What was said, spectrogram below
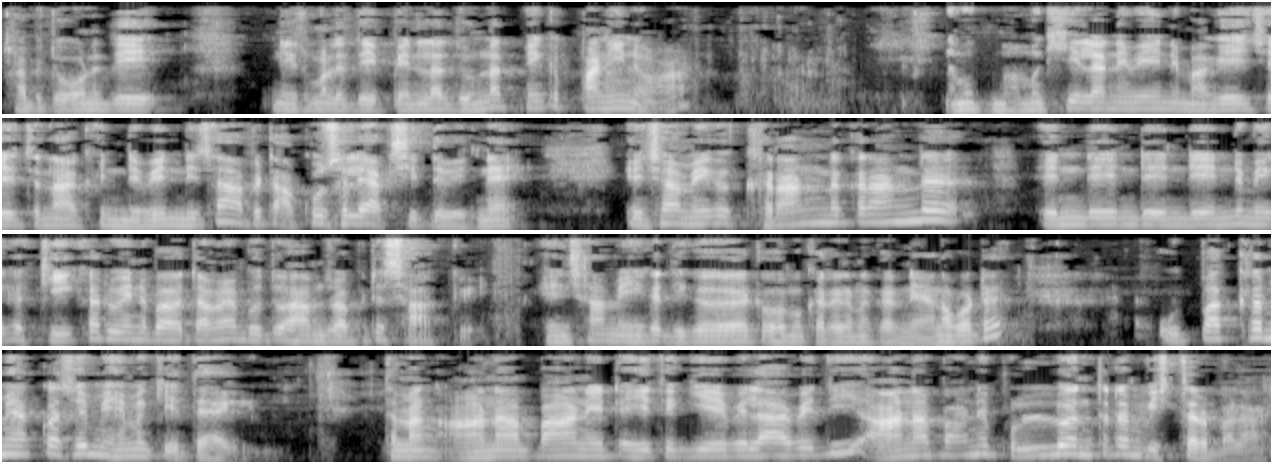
අපිට ඕන දේ නිර්මල දේ පෙන්ලා දුන්නත් මේක පණිනවා. නමුත් මම කියලා නෙවෙයිනේ මගේ චේතනාවකින් නෙවෙයි නිසා අපිට අකුසලයක් සිද්ධ වෙන්නේ නැහැ. ඒ නිසා මේක කරන්න කරන්න එnde ende ende ende මේක කීකරු වෙන බව තමයි බුදුහාමුදුර අපිට සාක්ෂි වෙන්නේ. ඒ නිසා මේක දිගට ඔහොම කරගෙන කරගෙන යනකොට උපක්‍රමයක් වශයෙන් මෙහෙම කියත හැකියි. තමන් ආනාපානෙට හිත ගිය වෙලාවේදී ආනාපානෙ පුළුවන් තරම් විස්තර බලන්න.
